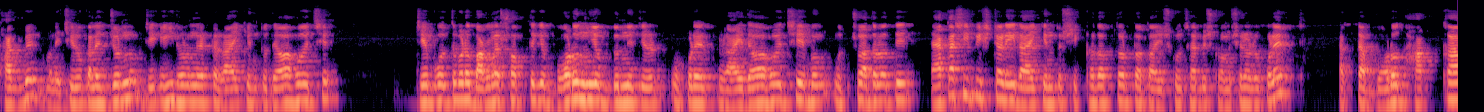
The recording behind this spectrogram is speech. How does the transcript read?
থাকবে মানে চিরকালের জন্য যে এই ধরনের একটা রায় কিন্তু দেওয়া হয়েছে। যে বলতে পারো বাংলার সব থেকে বড় নিয়োগ দুর্নীতির উপরে রায় দেওয়া হয়েছে এবং উচ্চ আদালতে একাশি পৃষ্ঠার এই রায় কিন্তু শিক্ষা দপ্তর তথা স্কুল সার্ভিস কমিশনের উপরে একটা বড় ধাক্কা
